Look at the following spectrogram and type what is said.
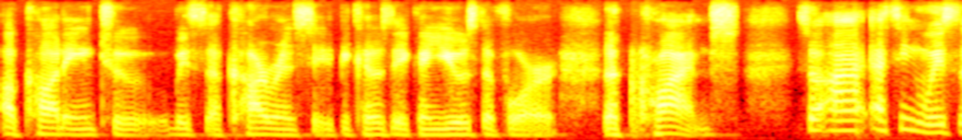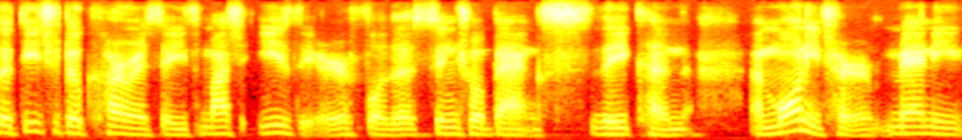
according to with the currency because they can use it for the crimes. So I, I think with the digital currency, it's much easier for the central banks they can uh, monitor many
